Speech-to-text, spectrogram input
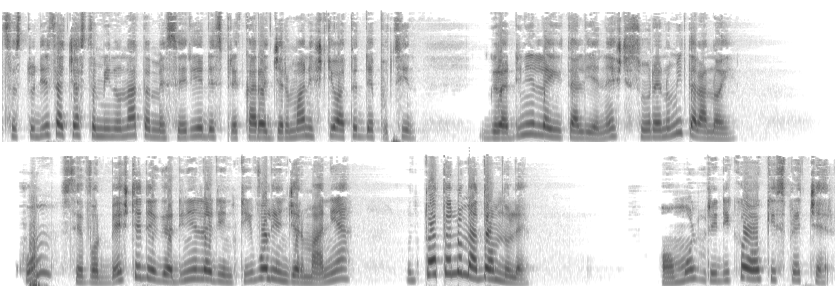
să studiez această minunată meserie despre care germanii știu atât de puțin. Grădinile italienești sunt renumite la noi. Cum? Se vorbește de grădinile din Tivoli în Germania? În toată lumea, domnule! Omul ridică ochii spre cer.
